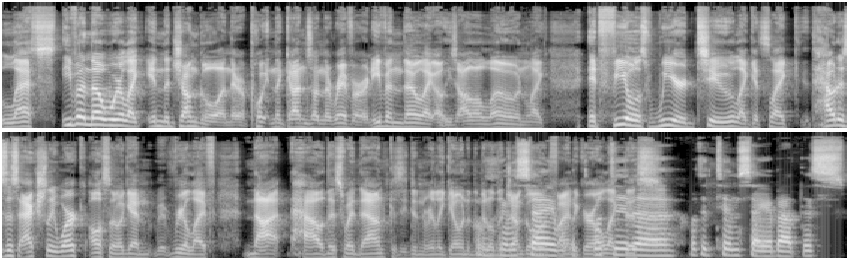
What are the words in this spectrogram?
less even though we're like in the jungle and they're pointing the guns on the river and even though like oh he's all alone like it feels weird too like it's like how does this actually work? Also again real life not how this went down because he didn't really go into the middle of the jungle say, and find a girl like did, this. uh, what did tim say about this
